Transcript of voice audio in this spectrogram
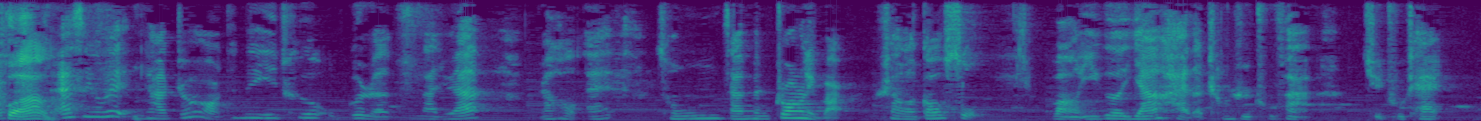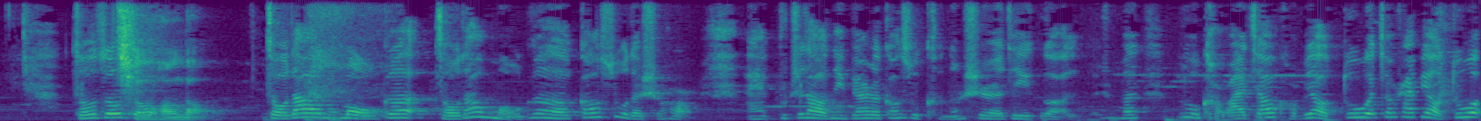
破案了。SUV，你看，正好他那一车五个人满员，然后哎，从咱们庄里边上了高速，往一个沿海的城市出发去出差，走走秦，皇岛，走到某个 走到某个高速的时候，哎，不知道那边的高速可能是这个什么路口啊、交口比较多，交叉比较多，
